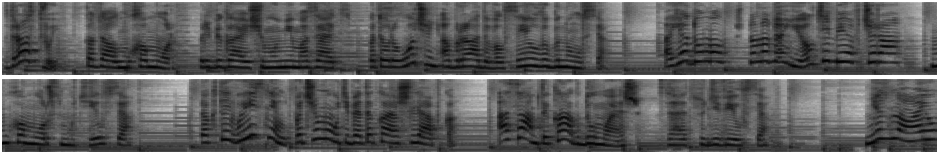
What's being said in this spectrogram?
Здравствуй, сказал мухомор, прибегающему мимо зайцу, который очень обрадовался и улыбнулся. А я думал, что надоел тебе вчера. Мухомор смутился. Так ты выяснил, почему у тебя такая шляпка? А сам ты как думаешь? Заяц удивился. Не знаю.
